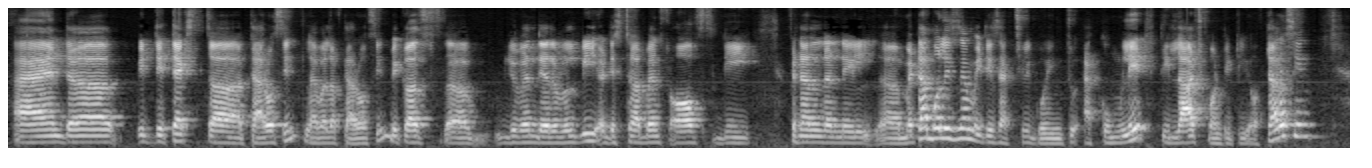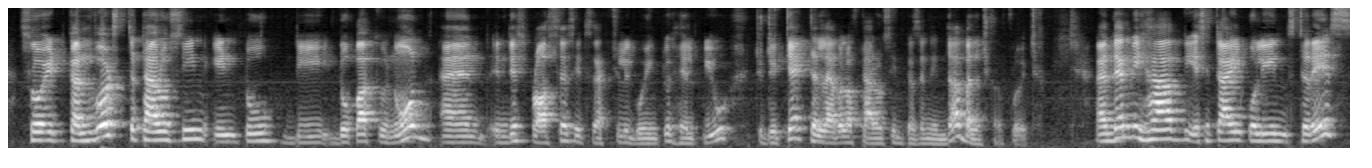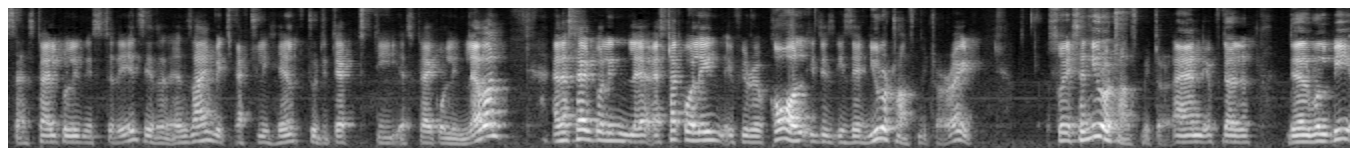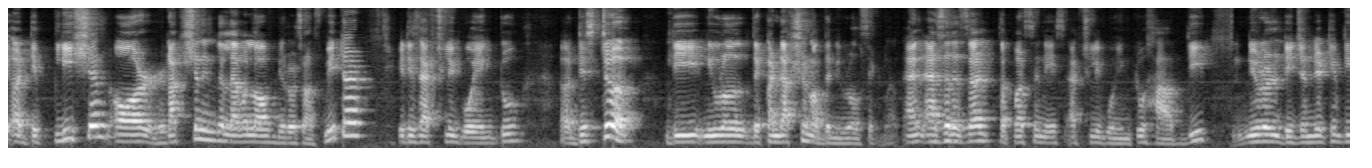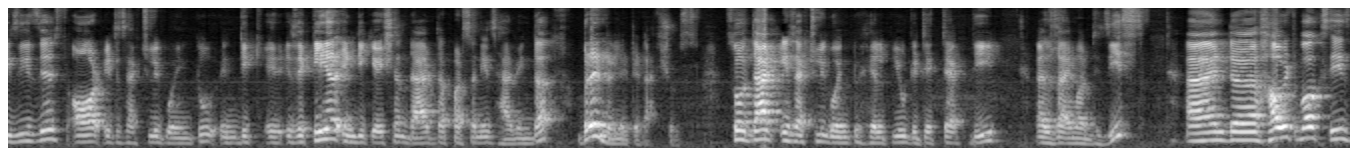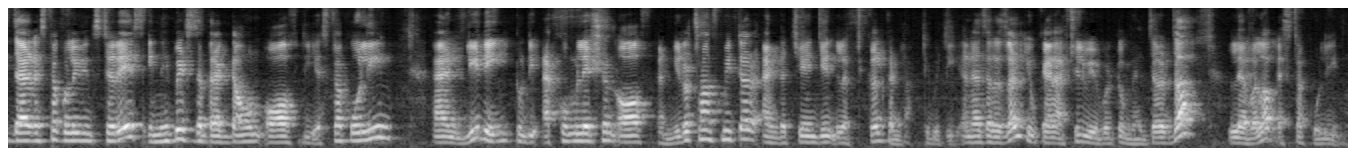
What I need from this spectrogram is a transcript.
And uh, it detects the tyrosine, level of tyrosine because uh, when there will be a disturbance of the phenylalanine uh, metabolism, it is actually going to accumulate the large quantity of tyrosine so it converts the tyrosine into the dopaquinone and in this process it's actually going to help you to detect the level of tyrosine present in the biological fluid. And then we have the acetylcholine esterase. Acetylcholine esterase is an enzyme which actually helps to detect the acetylcholine level. And acetylcholine, acetylcholine if you recall, it is, is a neurotransmitter, right? So it's a neurotransmitter and if the there will be a depletion or reduction in the level of neurotransmitter, it is actually going to uh, disturb the neural the conduction of the neural signal. And as a result the person is actually going to have the neural degenerative diseases or it is actually going to indicate is a clear indication that the person is having the brain related actions. So that is actually going to help you detect the alzheimer disease and uh, how it works is that acetylcholinesterase inhibits the breakdown of the acetylcholine and leading to the accumulation of a neurotransmitter and a change in electrical conductivity. And as a result, you can actually be able to measure the level of acetylcholine.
